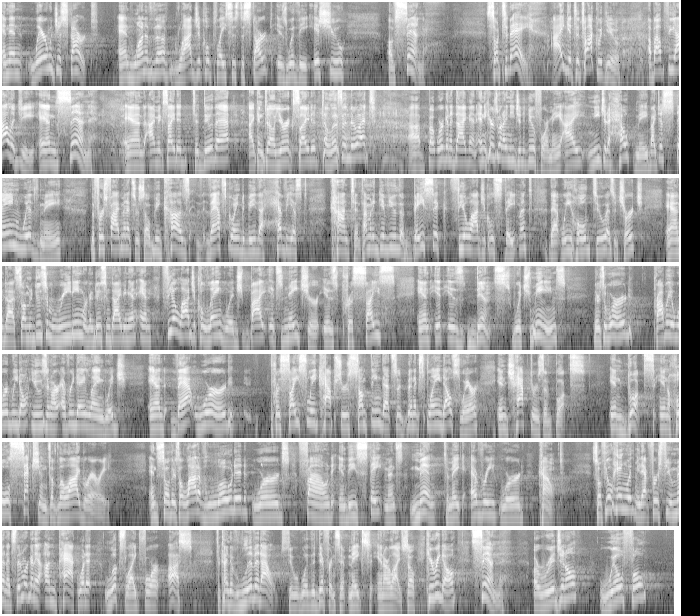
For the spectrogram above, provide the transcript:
and then where would you start? And one of the logical places to start is with the issue of sin. So today, I get to talk with you about theology and sin. And I'm excited to do that. I can tell you're excited to listen to it. Uh, but we're going to dive in. And here's what I need you to do for me I need you to help me by just staying with me the first five minutes or so, because that's going to be the heaviest content. I'm going to give you the basic theological statement that we hold to as a church. And uh, so I'm going to do some reading, we're going to do some diving in. And theological language, by its nature, is precise and it is dense, which means there's a word, probably a word we don't use in our everyday language, and that word precisely captures something that's been explained elsewhere in chapters of books, in books, in whole sections of the library. And so there's a lot of loaded words found in these statements meant to make every word count. So if you'll hang with me that first few minutes, then we're going to unpack what it looks like for us to kind of live it out, to what the difference it makes in our life. So here we go sin, original, willful,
